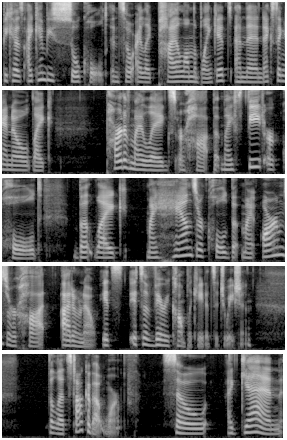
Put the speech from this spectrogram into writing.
because I can be so cold. And so I like pile on the blankets and then next thing I know like part of my legs are hot, but my feet are cold, but like my hands are cold but my arms are hot. I don't know. It's it's a very complicated situation. But let's talk about warmth. So again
